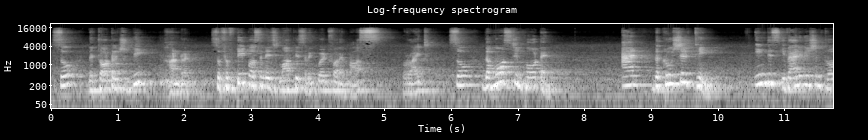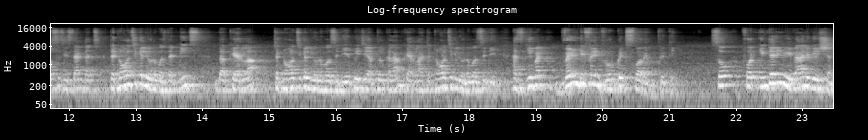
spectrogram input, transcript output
So the total should be 100. So 50 percentage mark is required for a pass, right? So the most important and the crucial thing in this evaluation process is that that's technological universe. That means the Kerala Technological University, APJ Abdul Kalam Kerala Technological University has given well-defined rubrics for everything. So for interim evaluation,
